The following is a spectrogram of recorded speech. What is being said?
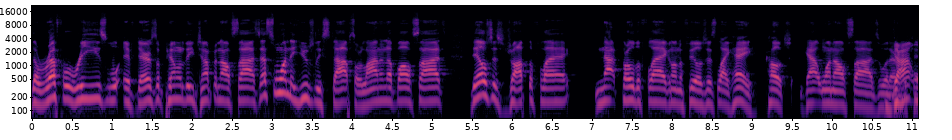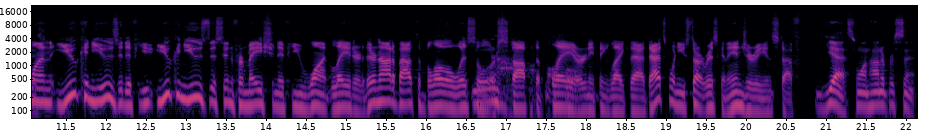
the referees will, if there's a penalty jumping off sides, that's the one that usually stops or lining up off sides. They'll just drop the flag, not throw the flag on the field. Just like, hey, coach, got one off sides, whatever. Got one. You can use it if you you can use this information if you want later. They're not about to blow a whistle or stop the play or anything like that. That's when you start risking injury and stuff. Yes, 100%.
